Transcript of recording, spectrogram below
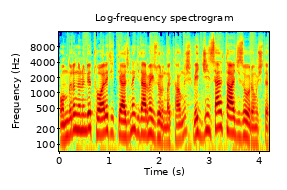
onların önünde tuvalet ihtiyacını gidermek zorunda kalmış ve cinsel tacize uğramıştı.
